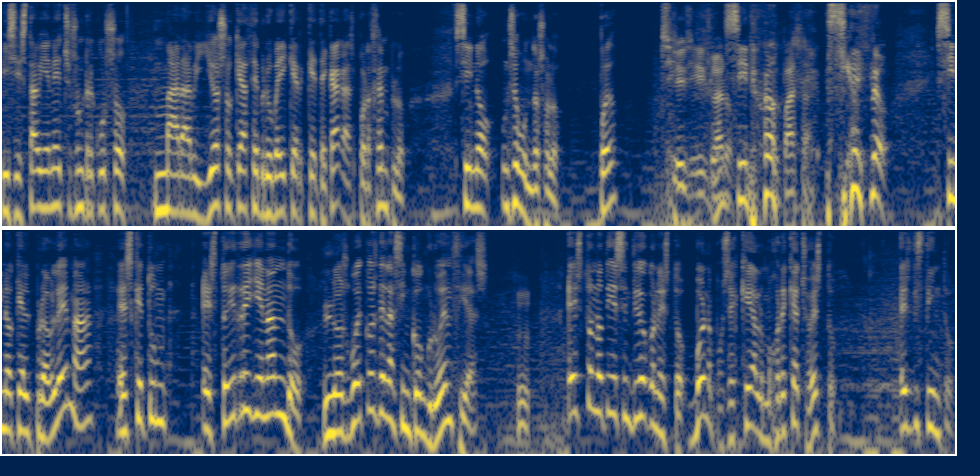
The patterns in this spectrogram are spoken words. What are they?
y si está bien hecho es un recurso maravilloso que hace Brubaker que te cagas, por ejemplo, sino, un segundo solo, ¿puedo? Sí, sí, claro. Sino, ¿Qué pasa? Sino, sino que el problema es que tú estoy rellenando los huecos de las incongruencias. Esto no tiene sentido con esto. Bueno, pues es que a lo mejor es que ha hecho esto. Es distinto.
